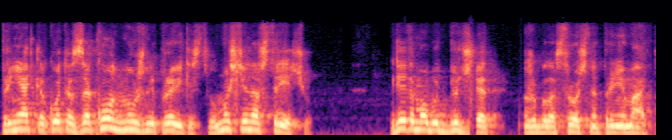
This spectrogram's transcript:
принять какой-то закон, нужный правительству, мы шли навстречу. Где-то, может быть, бюджет нужно было срочно принимать.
